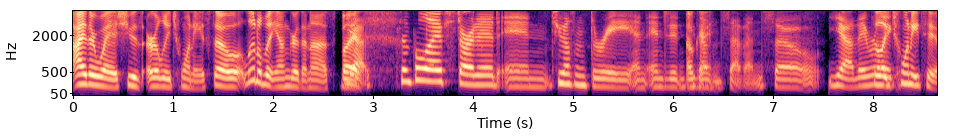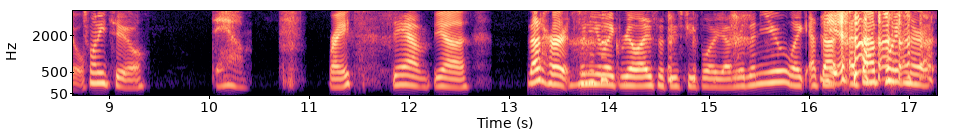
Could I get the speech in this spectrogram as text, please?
either way, she was early 20s. So a little bit younger than us, but yes, Simple Life started in 2003 and ended in Okay. 2007. So yeah, they were so like like 22, 22. Damn, right? damn, Yeah. that hurts when you like realize that these people are younger than you. Like at that Yeah. at that point in their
